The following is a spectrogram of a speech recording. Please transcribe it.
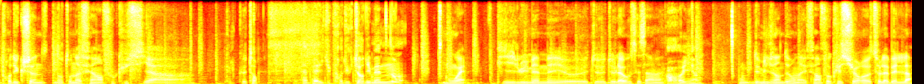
Productions, dont on a fait un focus il y a quelques temps. Label du producteur du même nom. Ouais, qui lui-même est euh, de, de là-haut, c'est ça ouais Ah oui, hein. Donc 2022, on avait fait un focus sur ce label-là.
